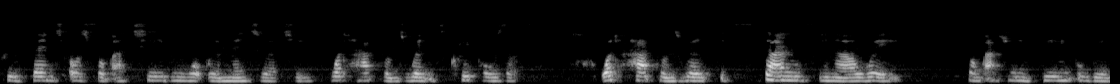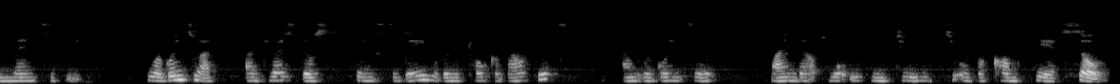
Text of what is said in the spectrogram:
prevents us from achieving what we're meant to achieve? What happens when it cripples us? What happens when it stands in our way from actually being who we're meant to be? So we're going to address those things today. We're going to talk about it and we're going to find out what we can do to overcome fear. So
